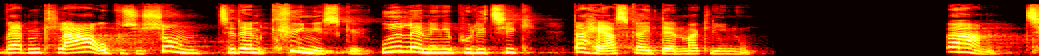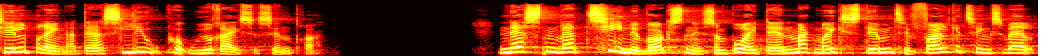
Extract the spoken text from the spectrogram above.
være den klare opposition til den kyniske udlændingepolitik, der hersker i Danmark lige nu. Børn tilbringer deres liv på udrejsecentre. Næsten hver tiende voksne, som bor i Danmark, må ikke stemme til folketingsvalg,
